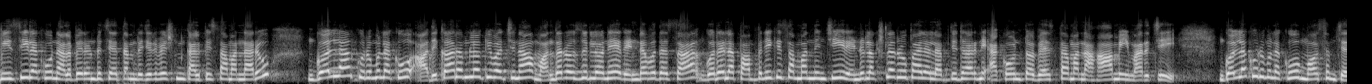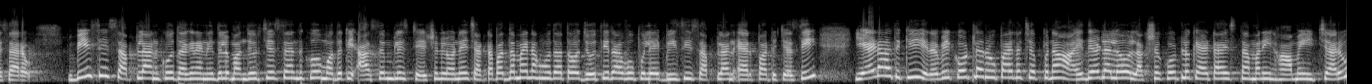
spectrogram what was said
బీసీలకు నలభై రెండు శాతం రిజర్వేషన్ కల్పిస్తామన్నారు. గొల్ల కురుములకు అధికారంలోకి వచ్చిన వంద రోజుల్లోనే రెండవ దశ గొర్రెల పంపిణీకి సంబంధించి రెండు లక్షల రూపాయల లబ్ధిదారుని అకౌంట్లో వేస్తామన్న హామీ మరచి గొల్ల కురుములకు మోసం చేశారు. బీసీ సప్లాన్కు తగిన నిధులు మంజూరు చేసేందుకు మొదటి అసెంబ్లీ స్టేషన్లోనే చట్టబద్ధమైన హోదాతో జ్యోతిరావు పులే బీసీ సప్లాన్ ఏర్పాటు చేసి ఏడాదికి ఇరవై కోట్ల రూపాయల చొప్పున ఐదేళ్ళలో లక్ష కోట్లు కేటాయిస్తామని హామీ ఇచ్చారు.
